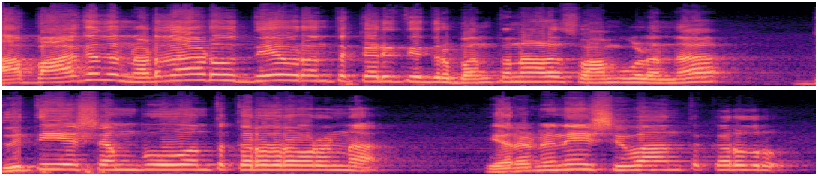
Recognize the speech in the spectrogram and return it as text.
ಆ ಭಾಗದ ನಡೆದಾಡು ದೇವ್ರಂತ ಕರಿತಿದ್ರು ಬಂತನಾಳ ಸ್ವಾಮಿಗಳನ್ನ, ದ್ವಿತೀಯ ಶಂಭು ಅಂತ ಕರೆದ್ರು ಅವರನ್ನ, ಎರಡನೇ ಶಿವ ಅಂತ ಕರೆದ್ರು.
